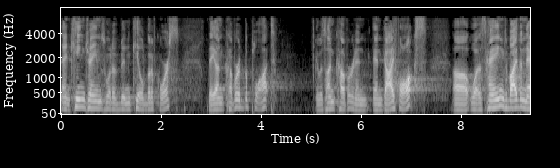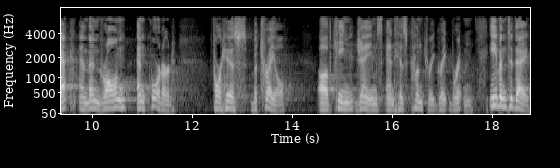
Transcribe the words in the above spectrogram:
and King James would have been killed. But of course, they uncovered the plot. It was uncovered, and, and Guy Fawkes uh, was hanged by the neck and then drawn and quartered for his betrayal of King James and his country, Great Britain. Even today,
